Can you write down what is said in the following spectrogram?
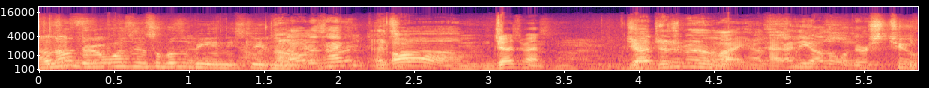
No, there wasn't supposed to be any sleeves. No. No, what does happen? It's, Oh, um, Judgment. yeah, Judgment of the Light Light has. And the other one, there's two.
